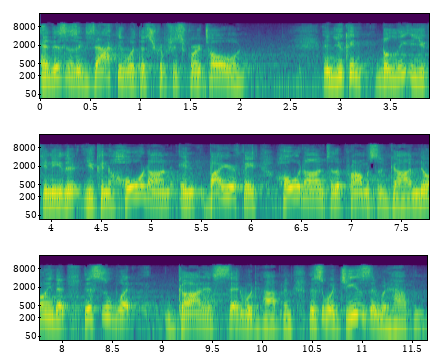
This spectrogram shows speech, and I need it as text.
And this is exactly what the scriptures foretold. And you can believe, you can either, you can hold on and by your faith, hold on to the promise of God, knowing that this is what God has said would happen. This is what Jesus said would happen.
